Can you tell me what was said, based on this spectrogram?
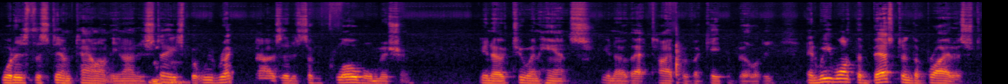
what is the STEM talent in the United States, but we recognize that it's a global mission, you know, to enhance you know that type of a capability, and we want the best and the brightest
